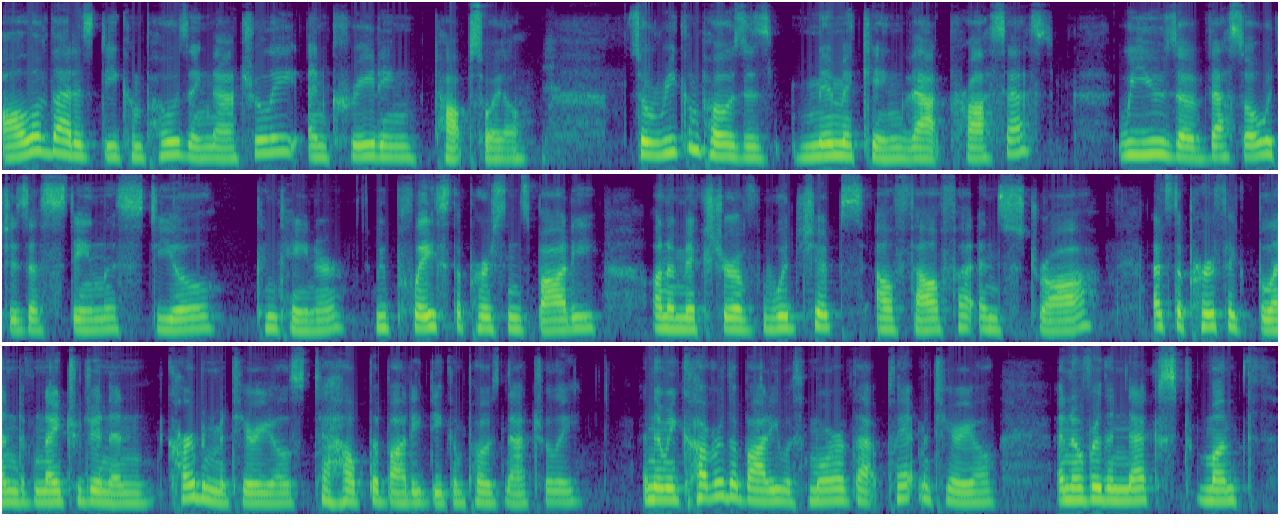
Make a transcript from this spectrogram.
All of that is decomposing naturally and creating topsoil. So, Recompose is mimicking that process. We use a vessel, which is a stainless steel container. We place the person's body on a mixture of wood chips, alfalfa, and straw. That's the perfect blend of nitrogen and carbon materials to help the body decompose naturally. And then we cover the body with more of that plant material. And over the next month,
